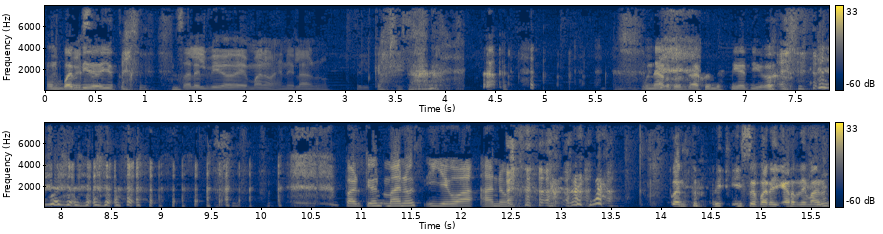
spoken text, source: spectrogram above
Un buen video de YouTube. Sale el video de manos en el ano del cabrito. Un arduo trabajo investigativo. partió en manos y llegó a ano. ¿Cuántos clics hizo para llegar de manos?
